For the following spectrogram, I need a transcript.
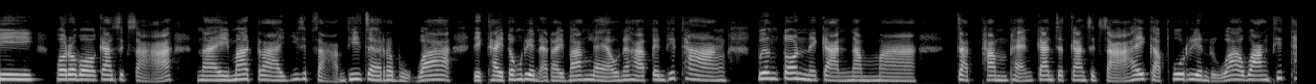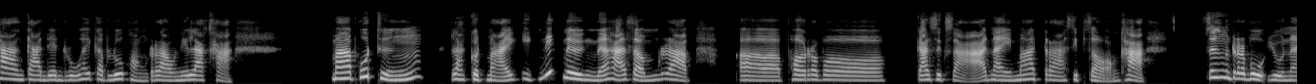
มีพรบการศึกษาในมาตรา 23 ที่จะระบุว่าเด็กไทยต้องเรียนอะไรบ้างแล้วนะคะ เป็นทิศทางเบื้องต้นในการนำมาจัดทำแผนการจัดการศึกษาให้กับผู้เรียนหรือว่าวางทิศทางการเรียนรู้ให้กับลูกของเรานี่แหละค่ะ มาพูดถึงหลักกฎหมายอีกนิดหนึ่งนะคะสำหรับพรบการศึกษาในมาตรา 12 ค่ะ ซึ่งระบุอยู่ใน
